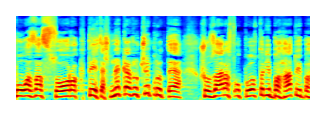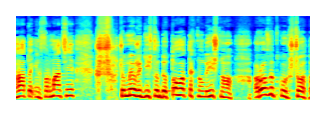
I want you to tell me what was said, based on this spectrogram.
поза 40 тисяч. Не кажучи про те, що зараз у просторі багато і багато інформації, що ми вже дійшли до того технологічного розвитку, що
